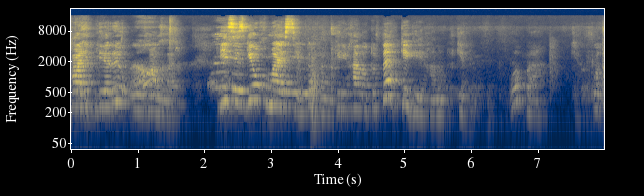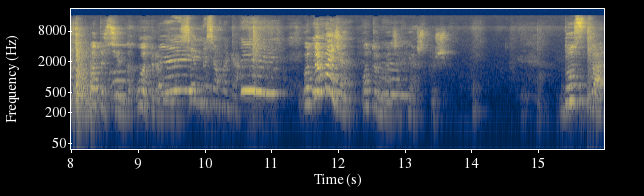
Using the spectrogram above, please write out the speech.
galipleri olganlar. Men sizga o'qimay istayman. To'xtang, Girixan o'tir-da. Kel Girixan o'tir, kel. Hoppa. Kel, O'tir, o'tir sen de, o'tir. Sen bu sohada. O'tirmayjan, o'tirmayjan, yaxshi tur. Do'stlar,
